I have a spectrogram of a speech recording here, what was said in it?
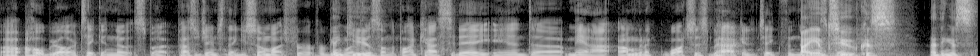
I, I hope you all are taking notes. But Pastor James, thank you so much for, for being Thank with you. us on the podcast today. And uh, man, I, I'm gonna watch this back and take the. Notes, I am too, because I think it's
